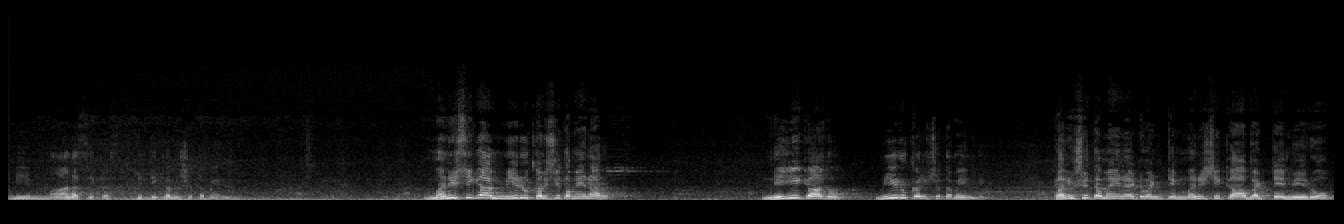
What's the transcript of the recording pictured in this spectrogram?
మీ మానసిక స్థితి కలుషితమైంది. మనిషిగా మీరు కలుషితమైనారు. నెయ్యి కాదు మీరు కలుషితమైంది. కలుషితమైనటువంటి మనిషి కాబట్టే మీరు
